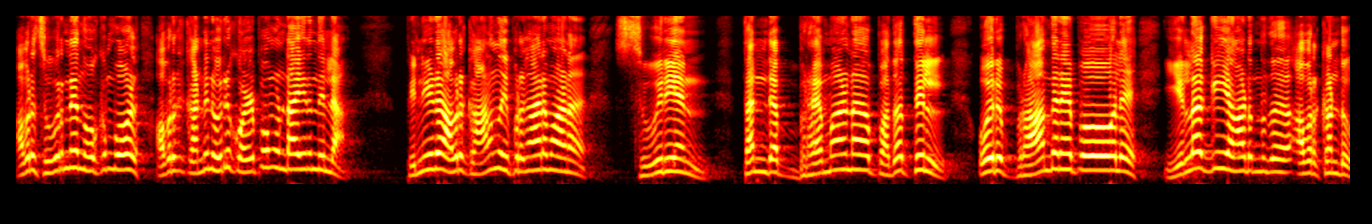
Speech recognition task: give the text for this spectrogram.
അവർ സൂര്യനെ നോക്കുമ്പോൾ അവർക്ക് കണ്ണിന് ഒരു കുഴപ്പവും ഉണ്ടായിരുന്നില്ല. പിന്നീട് അവർ കാണുന്നത് ഇപ്രകാരമാണ് സൂര്യൻ തന്റെ ഭ്രമണ പദത്തിൽ ഒരു ഭ്രാന്തനെ പോലെ ഇളകിയാടുന്നത് അവർ കണ്ടു.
